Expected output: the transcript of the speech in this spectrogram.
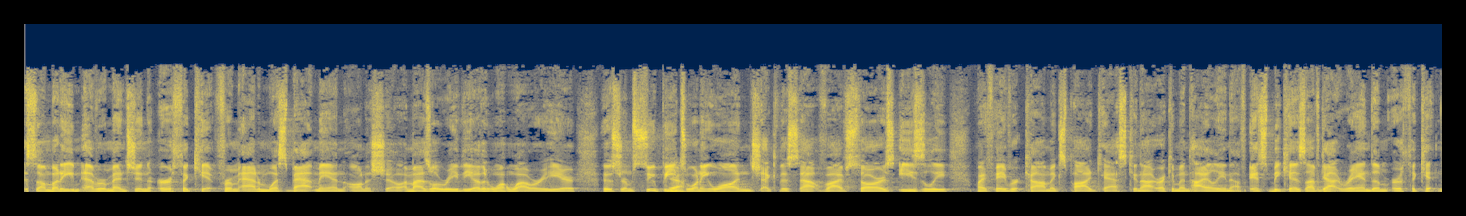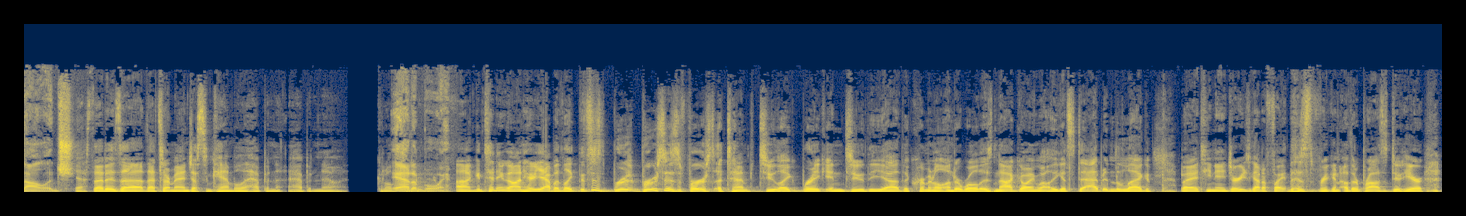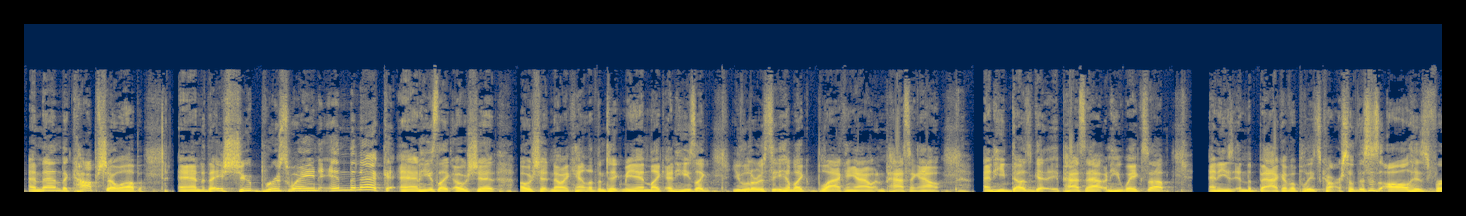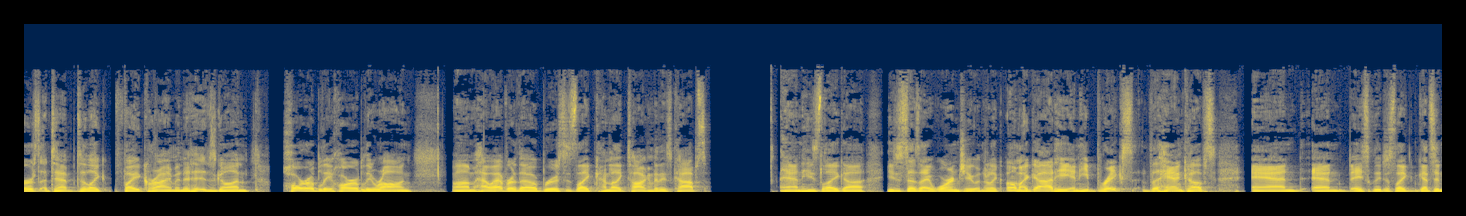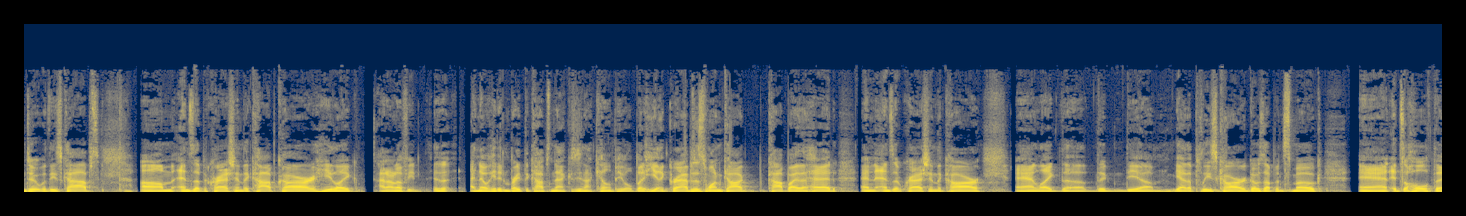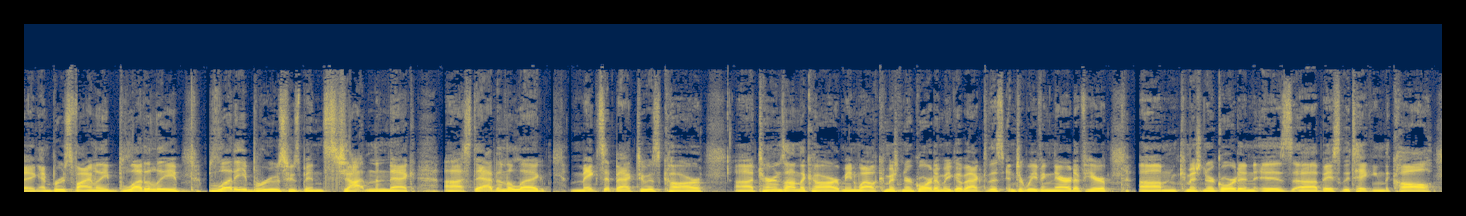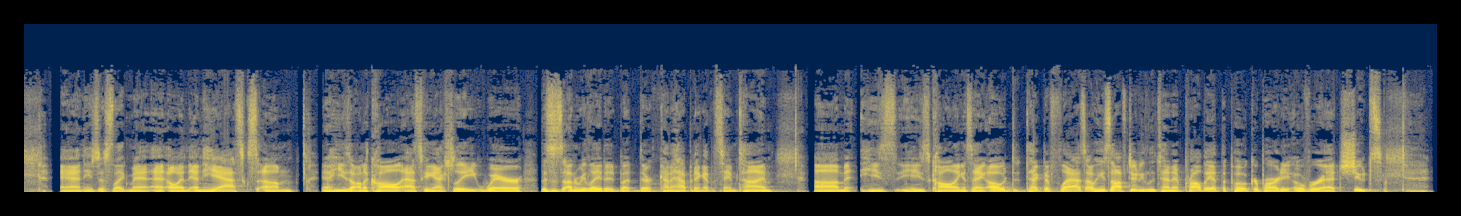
somebody ever mention Eartha Kitt from Adam West Batman on a show? I might as well read the other one while we're here. This is from Soupy21. Check this out, five stars. Easily my favorite comics podcast. Cannot recommend highly enough. It's because I've got random Eartha Kitt knowledge. Yes, that is uh that's our man Justin Campbell. I happen happen to know. Good Attaboy. Uh, continuing on here, yeah, but like this is Bru- Bruce's first attempt to like break into the uh, the criminal underworld is not going well. He gets stabbed in the leg by a teenager. He's got to fight this freaking other prostitute here, and then the cops show up and they shoot Bruce Wayne in the neck, and he's like, "Oh shit, oh shit, no, I can't let them take me in." Like, and he's like, you literally see him like blacking out and passing out, and he does get pass out, and he wakes up, and he's in the back of a police car. So this is all his first attempt to like fight crime, and it has gone horribly, horribly wrong. Um, however, though, Bruce is like kind of like talking to these cops. And he's like, uh, he just says, "I warned you," and they're like, "Oh my god!" He and he breaks the handcuffs and and basically just like gets into it with these cops. Um, ends up crashing the cop car. He like, I don't know if he, I know he didn't break the cop's neck because he's not killing people, but he like grabs this one cop cop by the head and ends up crashing the car. And like the the the um, yeah, the police car goes up in smoke, and it's a whole thing. And Bruce finally bloodily, bloody Bruce, who's been shot in the neck, uh, stabbed in the leg, makes it back to his car, uh, turns on the car. Meanwhile, Commissioner Gordon, we go back to this interweaving narrative here. Um, Commissioner Gordon is uh, basically taking the call, and he's just like, man. And, oh, and, and he asks, um, he's on a call asking actually where this is unrelated, but they're kind of happening at the same time. Um, he's he's calling and saying, "Oh, Detective Flass, oh, he's off duty, Lieutenant, probably at the poker party over at Shoots,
